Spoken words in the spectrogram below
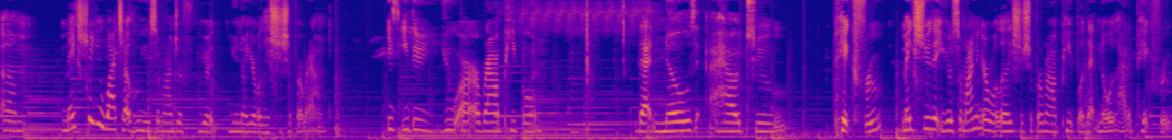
Um, make sure you watch out who you surround your, your, you know, your relationship around. It's either you are around people that knows how to pick fruit. Make sure that you're surrounding your relationship around people that know how to pick fruit.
